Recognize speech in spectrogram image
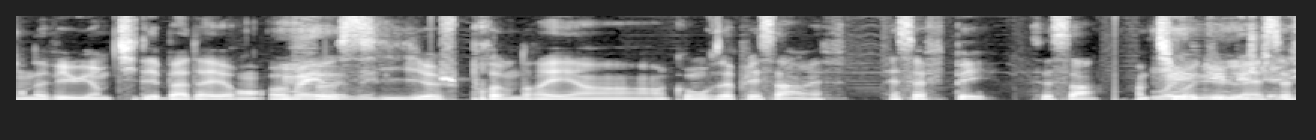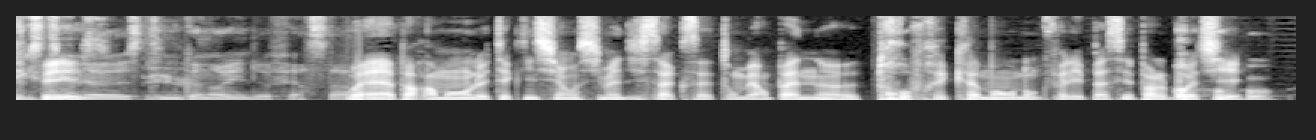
on avait eu un petit débat d'ailleurs en off Oui, oui, si je prendrais un comment vous appelez ça F- SFP c'est ça? Un petit oui, oui, module mais SFP c'était une, c'était une connerie de faire ça. Ouais, apparemment, le technicien aussi m'a dit ça, que ça tombait en panne euh, trop fréquemment, donc fallait passer par le boîtier. Oh, oh, oh.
